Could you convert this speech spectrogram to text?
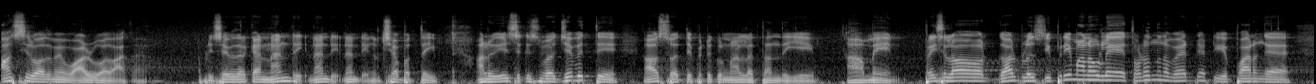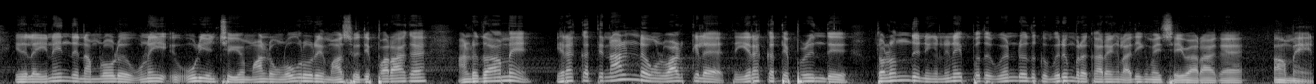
ஆசீர்வாதமே வாழ்வதாக. அப்படி செய்வதற்காக நன்றி நன்றி நன்றி. எங்கள் ஜெபத்தை ஆனால் இயேசு கிறிஸ்துவ ஜெபித்து ஆசுவத்தை பெற்றுக்கொள்ளும் நல்ல தந்தையே. Amen. Praise Lord God bless பிரியமானவர்களே தொடர்ந்து நம்ம வேட்காட்டியை பாருங்கள் இதில் இணைந்து நம்மளோடு உணை ஊழியம் செய்யும் ஆண்டு உங்கள் ஒவ்வொருவரையும் ஆஸ்வதிப்பாராக அன்றுதாமே இரக்கத்தின் இந்த உங்கள் வாழ்க்கையில் இறக்கத்தை இரக்கத்தை பொழிந்து தொடர்ந்து நீங்கள் நினைப்பது வேண்டுவதற்கு விரும்புகிற காரியங்கள் அதிகமாக செய்வாராக. ஆமேன்.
